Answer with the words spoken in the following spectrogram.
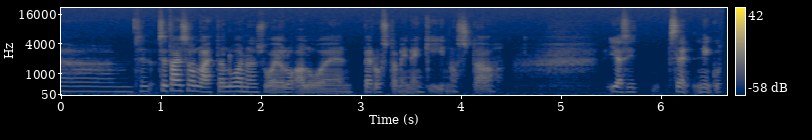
uh, se, se taisi olla, että luonnonsuojelualueen perustaminen kiinnostaa. Ja sitten se, niin kuin,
